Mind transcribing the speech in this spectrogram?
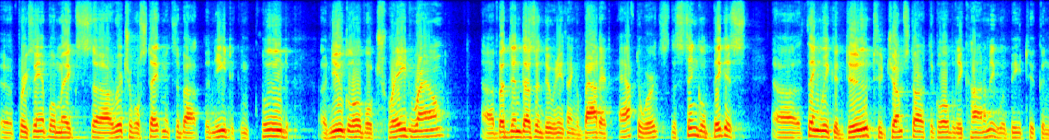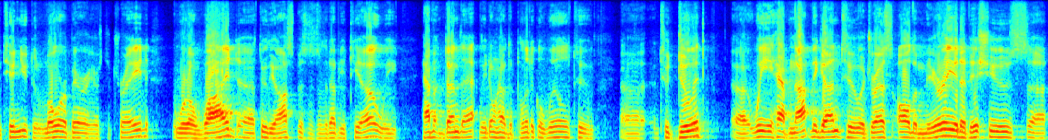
uh, for example, makes uh, ritual statements about the need to conclude a new global trade round, uh, but then doesn't do anything about it afterwards. The single biggest uh, thing we could do to jumpstart the global economy would be to continue to lower barriers to trade worldwide uh, through the auspices of the WTO. We haven't done that. We don't have the political will to, uh, to do it. Uh, we have not begun to address all the myriad of issues uh,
